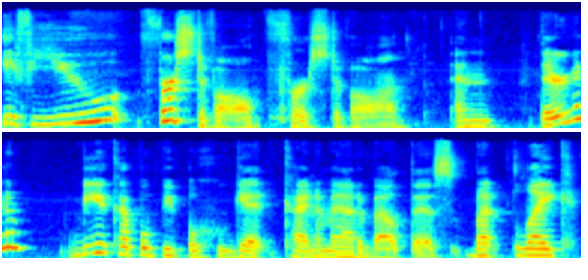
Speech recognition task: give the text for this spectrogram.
If you first of all, first of all, and there are going to be a couple people who get kind of mad about this, but like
